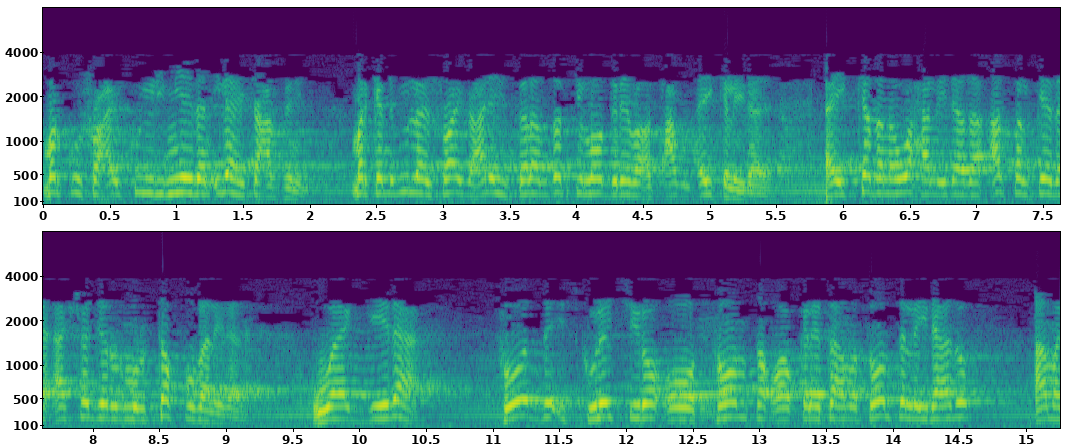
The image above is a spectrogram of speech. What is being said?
markuu shucayb ku yidhi miyaydaan ilahay ka cabsanin marka nabiylahi shucayb alayhi salaam dadkii loo diray baa asxaabulayka la yidhahda aykadana waxaa la yidhahdaa asalkeeda ashajaru multafu baa la yidhahda waa geedaha fooda iskula jiro oo toonta oo kaleeto ama toonta la yidhaahdo ama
